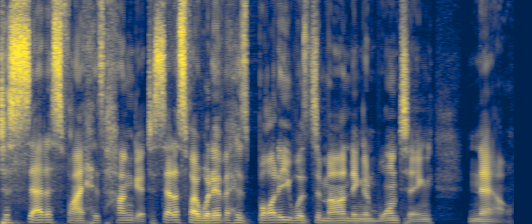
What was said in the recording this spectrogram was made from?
to satisfy his hunger, to satisfy whatever his body was demanding and wanting now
